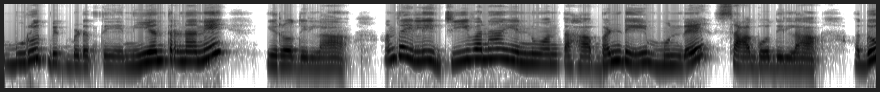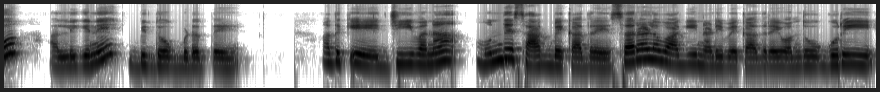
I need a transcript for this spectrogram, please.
ಮುರಿದು ಬಿದ್ದುಬಿಡುತ್ತೆ ನಿಯಂತ್ರಣನೇ ಇರೋದಿಲ್ಲ. ಅಂದರೆ ಇಲ್ಲಿ ಜೀವನ ಎನ್ನುವಂತಹ ಬಂಡಿ ಮುಂದೆ ಸಾಗೋದಿಲ್ಲ. ಅದು ಅಲ್ಲಿಗೆ ಬಿದ್ದೋಗ್ಬಿಡುತ್ತೆ. ಅದಕ್ಕೆ ಜೀವನ ಮುಂದೆ ಸಾಗಬೇಕಾದ್ರೆ, ಸರಳವಾಗಿ ನಡಿಬೇಕಾದ್ರೆ ಒಂದು ಗುರಿ,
